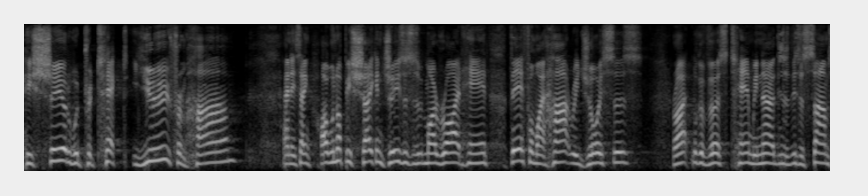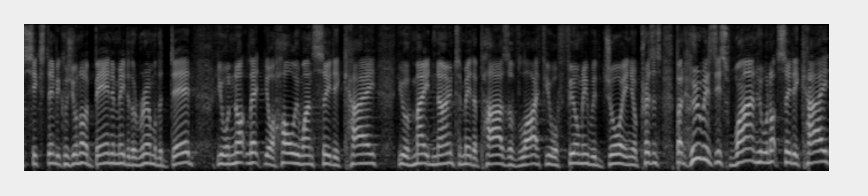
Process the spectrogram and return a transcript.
his shield would protect you from harm. And he's saying, I will not be shaken. Jesus is at my right hand. Therefore, my heart rejoices right? Look at verse 10. We know this is, this is Psalm 16 because you'll not abandon me to the realm of the dead. You will not let your Holy One see decay. You have made known to me the paths of life. You will fill me with joy in your presence. But who is this one who will not see decay?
